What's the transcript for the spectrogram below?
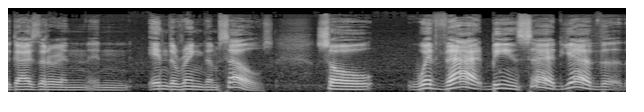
the guys that are in in in the ring themselves. So with that being said, yeah, the,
